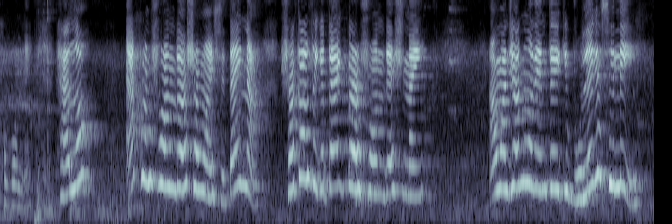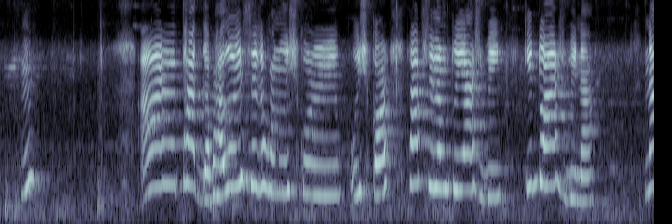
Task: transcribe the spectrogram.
খবর নেই। হ্যালো এখন ফোন দেওয়ার সময় এসছে, তাই না? সকাল থেকে দিস নাই। আমার জন্মদিন তুই কি ভুলে গেছিলি? হুম? আর থাক গা, ভালো হয়েছে যখন উইশ করে উইশ কর। ভাবছিলাম তুই আসবি, কিন্তু আসবি না। না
